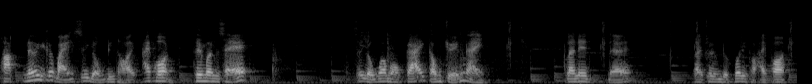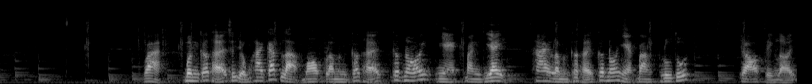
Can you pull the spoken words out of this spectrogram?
hoặc nếu như các bạn sử dụng điện thoại iPhone thì mình sẽ sử dụng qua một cái cổng chuyển này. Lightning để livestream được với điện thoại iPhone. Và mình có thể sử dụng hai cách là, một là mình có thể kết nối nhạc bằng dây, hai là mình có thể kết nối nhạc bằng Bluetooth cho tiện lợi.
